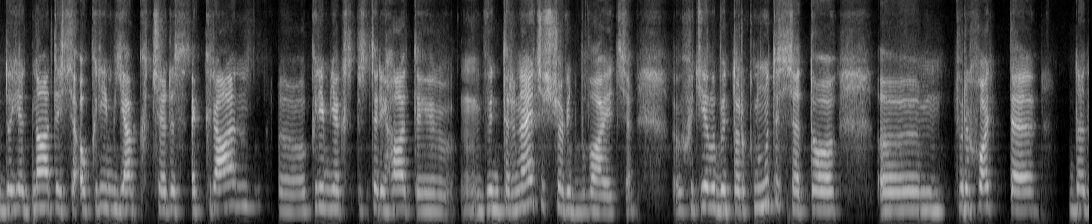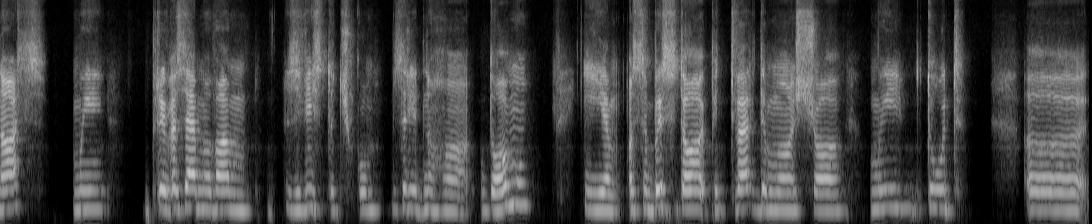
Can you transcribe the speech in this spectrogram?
доєднатися, окрім як через екран, е, окрім як спостерігати в інтернеті, що відбувається, хотіли би торкнутися, то е, приходьте до нас, ми привеземо вам звісточку з рідного дому і особисто підтвердимо, що ми тут е,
